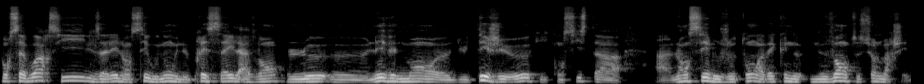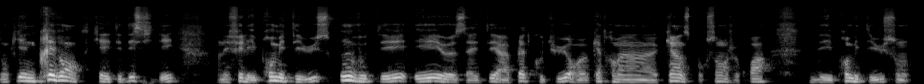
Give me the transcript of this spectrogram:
pour savoir s'ils allaient lancer ou non une pré-sale avant euh, l'événement euh, du TGE qui consiste à, lancer le jeton avec une, vente sur le marché. Donc il y a une pré-vente qui a été décidée. En effet, les Prometheus ont voté et euh, ça a été à plat de couture. 95%, je crois, des Prometheus ont,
